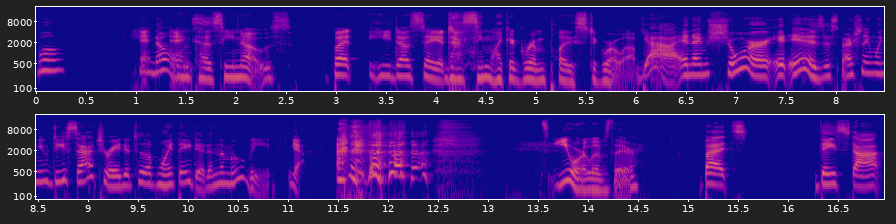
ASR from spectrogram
Well, he knows. And cuz he knows. But he does say it does seem like a grim place to grow up. yeah, and I'm sure it is, especially when you desaturate it to the point they did in the movie. Yeah. It's Eeyore lives there. But they stop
